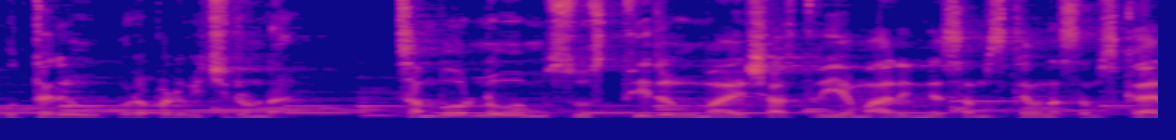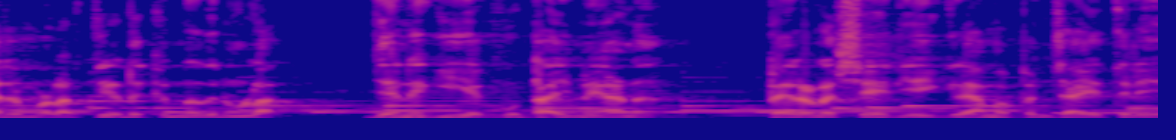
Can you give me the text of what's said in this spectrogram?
ഉത്തരവ് പുറപ്പെടുവിച്ചിട്ടുണ്ട്. സമ്പൂർണവും സുസ്ഥിരവുമായ ശാസ്ത്രീയ മാലിന്യ സംസ്കരണ സംസ്കാരം വളർത്തിയെടുക്കുന്നതിനുള്ള ജനകീയ കൂട്ടായ്മയാണ് പെരളശ്ശേരി ഗ്രാമപഞ്ചായത്തിലെ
